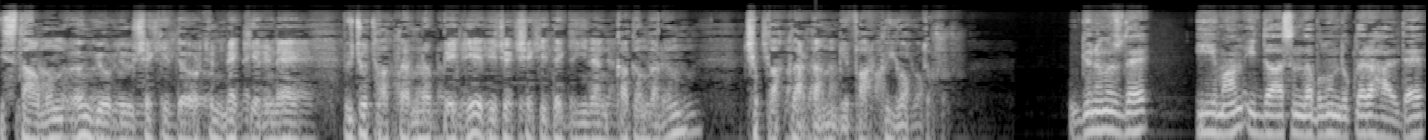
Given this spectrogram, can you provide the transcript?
İslam'ın öngördüğü şekilde örtünmek yerine vücut hatlarını belli edecek şekilde giyinen kadınların çıplaklardan bir farkı yoktur. Günümüzde iman iddiasında bulundukları halde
